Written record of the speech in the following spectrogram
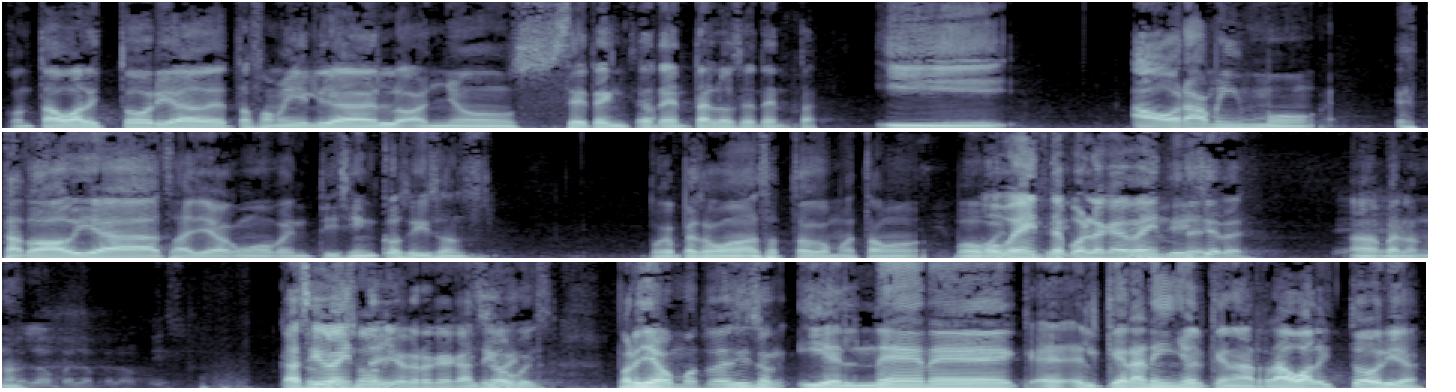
contaba la historia de esta familia en los años 70. 70, en los 70. Y ahora mismo está todavía, o sea, lleva como 25 seasons, porque empezó como, exacto, como estamos... como O 20, ponle que 20. 17. Ah, perdón, no. Casi Always 20, Sunny. yo creo que casi It's 20. Always. Pero lleva un montón de seasons y el nene, el, el que era niño, el que narraba la historia,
